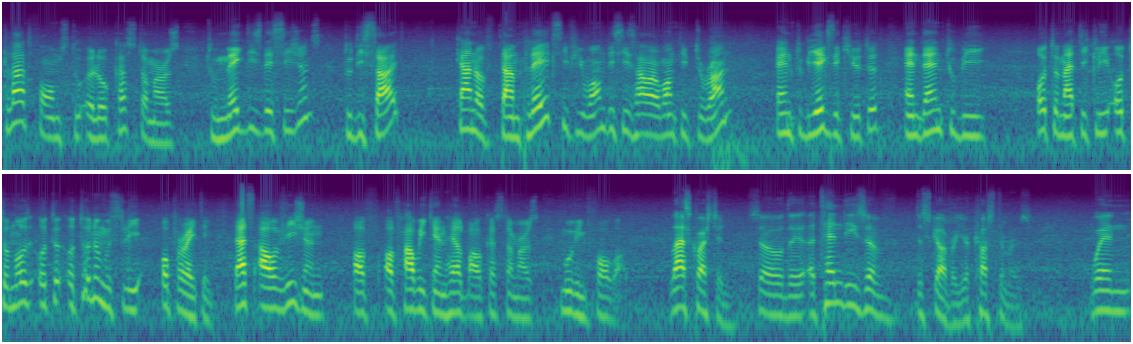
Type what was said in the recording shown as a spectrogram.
platforms to allow customers to make these decisions, to decide, kind of templates if you want, this is how I want it to run, and to be executed, and then to be automatically, auto autonomously operating. That's our vision of, of how we can help our customers moving forward. Last question. So the attendees of Discover, your customers, when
